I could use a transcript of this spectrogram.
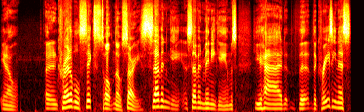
you know an incredible six. Well, no, sorry, seven game, seven mini games. You had the the craziness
